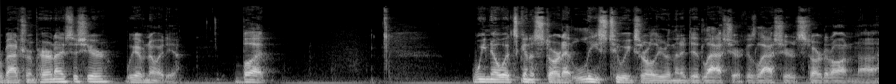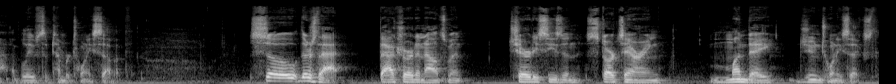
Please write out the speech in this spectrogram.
for Bachelor in Paradise this year? We have no idea. But we know it's going to start at least two weeks earlier than it did last year because last year it started on, uh, I believe, September 27th. So there's that. Bachelorette announcement. Charity season starts airing Monday, June 26th.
